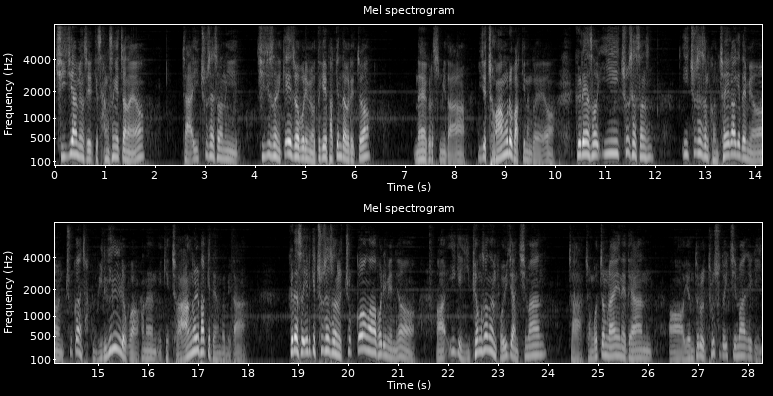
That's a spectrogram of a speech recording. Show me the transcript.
지지하면서 이렇게 상승했잖아요. 자, 이 추세선이 지지선이 깨져 버리면 어떻게 바뀐다 그랬죠? 네, 그렇습니다. 이제 저항으로 바뀌는 거예요. 그래서 이 추세선 이 추세선 근처에 가게 되면 주가는 자꾸 밀리려고 하는 이렇게 저항을 받게 되는 겁니다. 그래서 이렇게 추세선을 쭉 끊어 버리면요. 아, 이게 이평선은 보이지 않지만 자, 전고점 라인에 대한 어, 염두를 둘 수도 있지만 이게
